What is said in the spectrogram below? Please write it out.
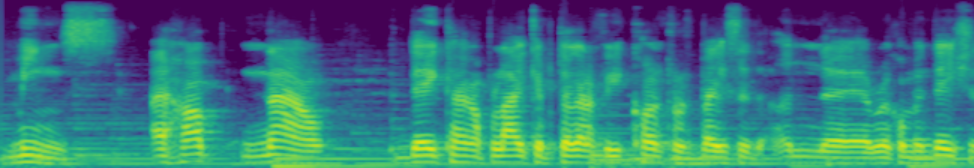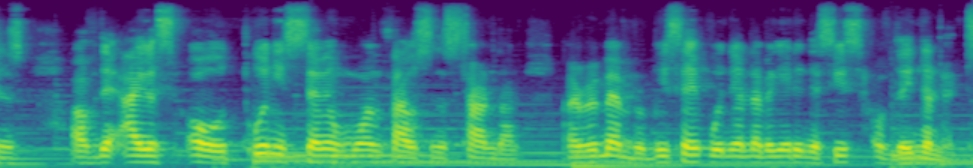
means. I hope now they can apply cryptography controls based on the recommendations of the ISO 27100 standard. And remember, be safe when you're navigating the seas of the internet.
